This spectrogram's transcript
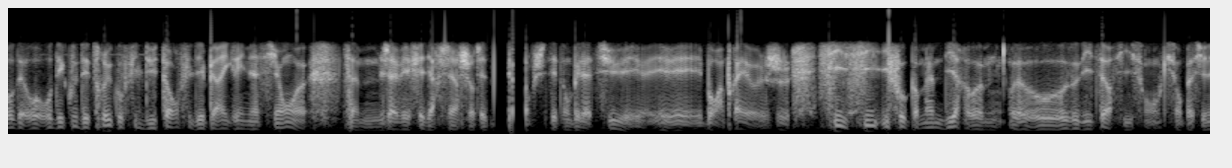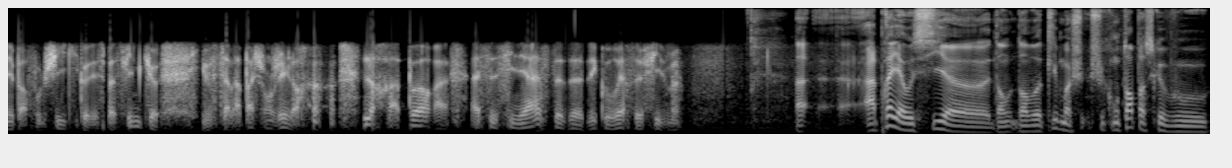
on, dé- on découvre des trucs au fil du temps, au fil des pérégrinations. J'avais fait des recherches sur Chet Baker, j'étais tombé là-dessus. Et, bon, après, euh, je, si, si, il faut quand même dire euh, euh, aux auditeurs, s'ils sont, qui sont passionnés par Fulci, qui connaissent pas ce film, que ça va pas changer leur, leur rapport à, ce cinéaste de découvrir ce film. Après, il y a aussi dans, dans votre livre, moi je suis content parce que vous,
